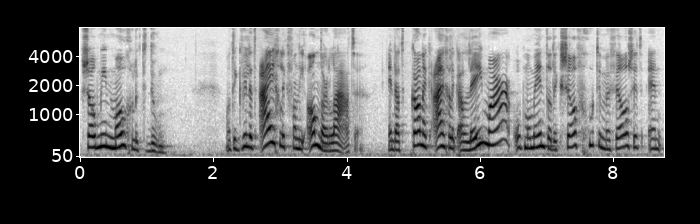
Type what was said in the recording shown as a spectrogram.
zo min mogelijk te doen. Want ik wil het eigenlijk van die ander laten. En dat kan ik eigenlijk alleen maar op het moment dat ik zelf goed in mijn vel zit en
